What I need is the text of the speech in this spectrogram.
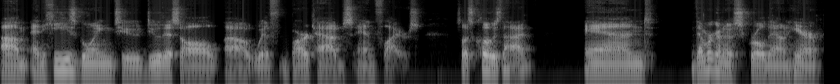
Um, and he's going to do this all uh, with bar tabs and flyers. So let's close that. And then we're going to scroll down here.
